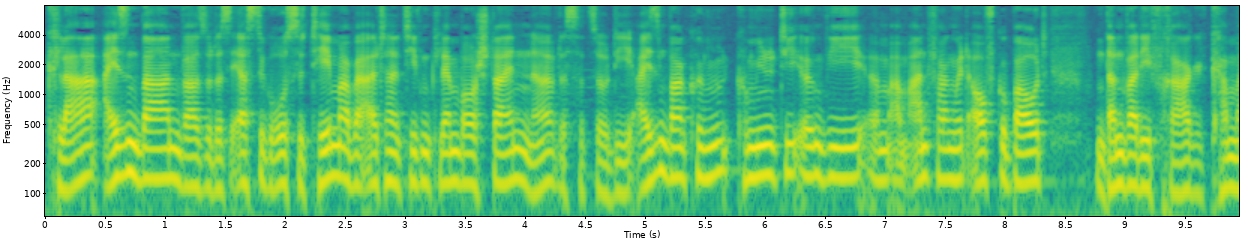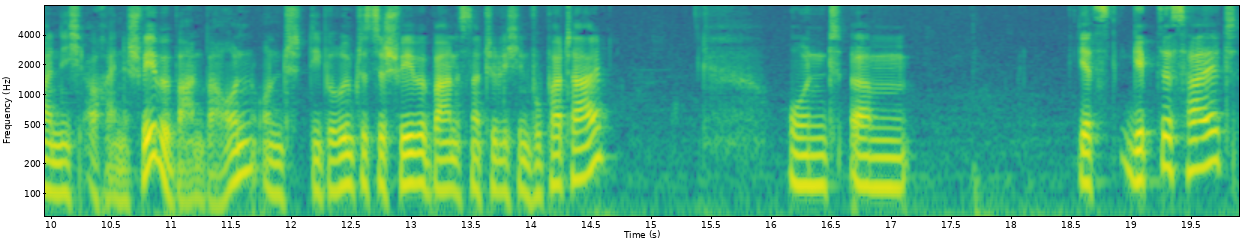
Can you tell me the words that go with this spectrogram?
klar, Eisenbahn war so das erste große Thema bei alternativen Klemmbausteinen. Ne? Das hat so die Eisenbahn-Community irgendwie ähm, am Anfang mit aufgebaut. Und dann war die Frage, kann man nicht auch eine Schwebebahn bauen? Und die berühmteste Schwebebahn ist natürlich in Wuppertal. Und ähm, jetzt gibt es halt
